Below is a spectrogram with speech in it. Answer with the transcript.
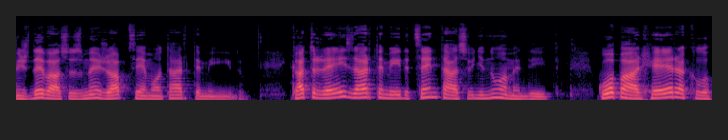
viņš devās uz mežu apciemot Artemīdu. Katru reizi Artemīda centās viņu nomedīt, Kopā ar Hēraklu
